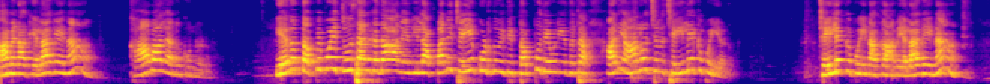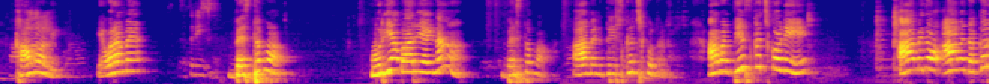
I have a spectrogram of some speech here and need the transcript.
ఆమె నాకు ఎలాగైనా కావాలి అనుకున్నాడు ఏదో తప్పిపోయి చూశాను కదా నేను ఇలా పని చేయకూడదు ఇది తప్పు దేవుని ఎదుట అని ఆలోచన చేయలేకపోయాడు. చేయలేకపోయి నాకు ఆమె ఎలాగైనా కావాలి. ఎవరామె? బెస్తపా. ఉరియా భార్య అయినా బెస్తపా. ఆమెను తీసుకొచ్చుకున్నాడు. ఆమెను తీసుకొచ్చుకొని ఆమెతో ఆమె దగ్గరకు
